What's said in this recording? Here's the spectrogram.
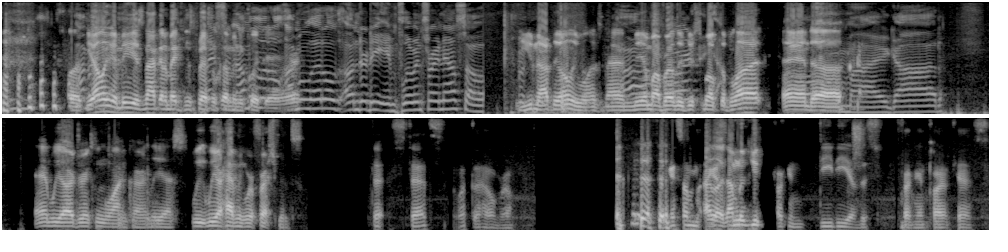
I'm- yelling at me is not gonna make this special Listen, come any I'm, quicker. little, alright? I'm a little under the influence right now, so. You're not the only ones, man. Me and my brother just smoked a blunt, and oh uh, my god. and we are drinking wine currently. Yes, we we are having refreshments. Sta- Stats? What the hell, bro? I guess I'm, I guess Look, I'm, I'm gonna you. fucking DD of this fucking podcast.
